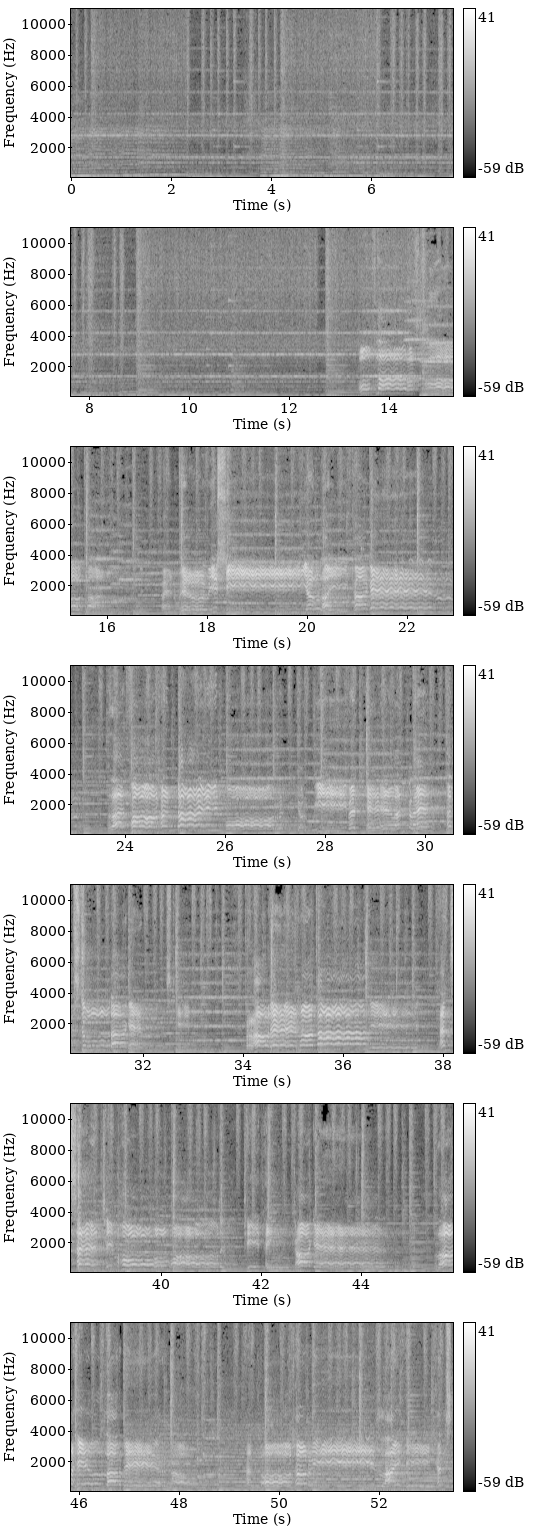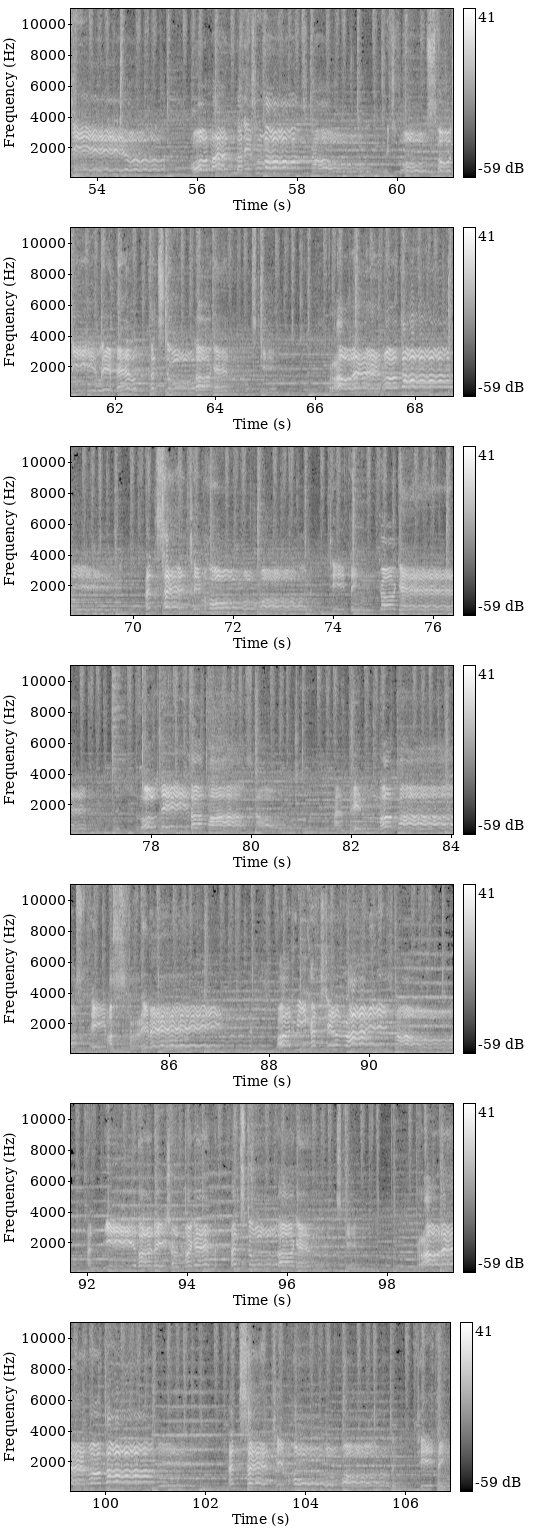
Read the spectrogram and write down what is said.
Oh, fly. Proud and deep and still. A land that is lost now, which those so dearly held and stood against, crowned Adamy and sent him homeward in the past, they must remain. But we can still rise now and be the nation again and stood against him. Proud and and sent him homeward to think.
